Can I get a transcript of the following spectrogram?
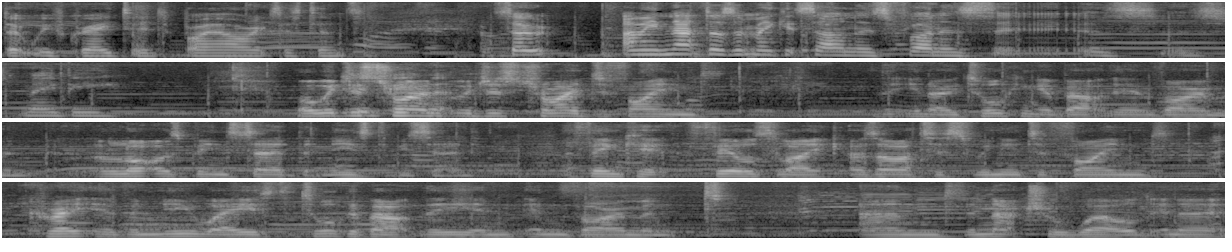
that we've created by our existence. So, I mean, that doesn't make it sound as fun as as, as maybe. Well, we just Could be, but- We just tried to find, that, you know, talking about the environment. A lot has been said that needs to be said. I think it feels like as artists we need to find creative and new ways to talk about the en- environment and the natural world in a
